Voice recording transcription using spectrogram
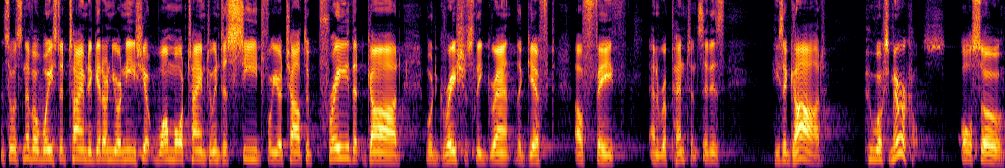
And so it's never wasted time to get on your knees yet one more time to intercede for your child, to pray that God would graciously grant the gift of faith and repentance. It is, He's a God who works miracles, also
